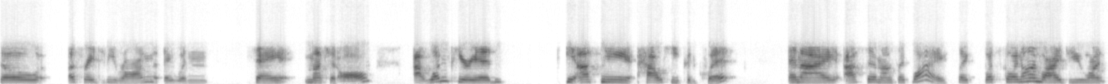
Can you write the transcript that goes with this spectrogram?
so afraid to be wrong that they wouldn't say much at all. At one period, he asked me how he could quit. And I asked him, I was like, why? Like, what's going on? Why do you want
